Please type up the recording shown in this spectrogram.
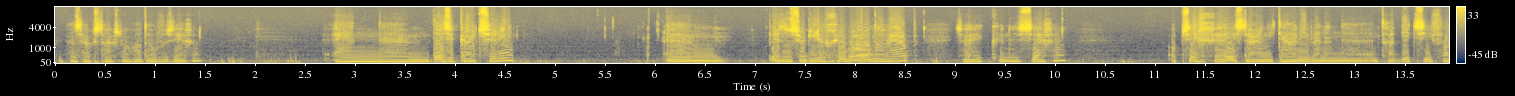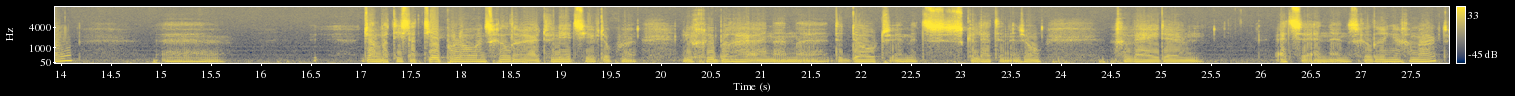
Daar zal ik straks nog wat over zeggen. En ehm, deze Carceri... Um, is een soort luguber onderwerp, zou je kunnen zeggen. Op zich uh, is daar in Italië wel een, uh, een traditie van. Uh, Giambattista Tiepolo, een schilder uit Venetië, heeft ook lugubere en, en de dood en met skeletten en zo gewijde etsen en, en schilderingen gemaakt.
